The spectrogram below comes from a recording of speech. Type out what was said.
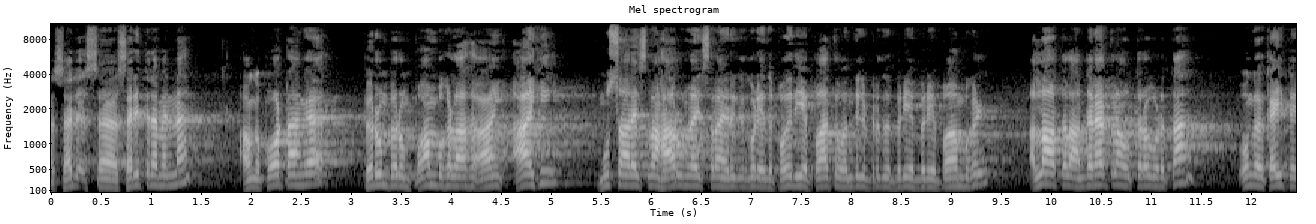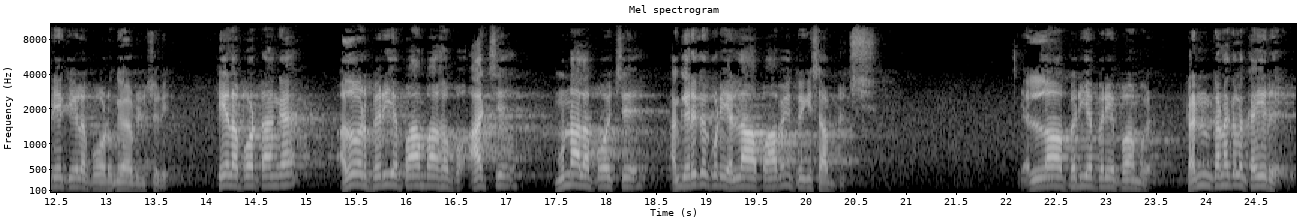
சரி ச- சரித்திரம் என்ன? அவங்க போட்டாங்க பெரும் பெரும் பாம்புகளாக ஆகி- மூசா அலை இஸ்லாம் ஹாரூன் அலை இஸ்லாம் இருக்கக்கூடிய அந்த பகுதியை பார்த்து வந்துக்கிட்டு இருக்கிற பெரிய பெரிய பாம்புகள். அல்லாஹ் அந்த நேரத்தில் உத்தரவு கொடுத்தான் உங்கள் கை தெரிய கீழே போடுங்க அப்படின்னு சொல்லி. கீழே போட்டாங்க. அது ஒரு பெரிய பாம்பாக போ- ஆச்சு. முன்னால் போச்சு. அங்கே இருக்கக்கூடிய எல்லா பாம்பையும் தூக்கி சாப்பிட்டுச்சு எல்லா பெரிய பெரிய பாம்புகள். டன் கணக்கில் கயிறு.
